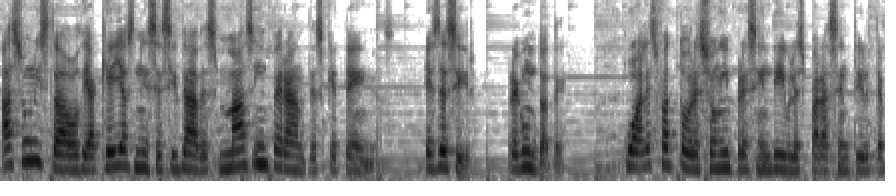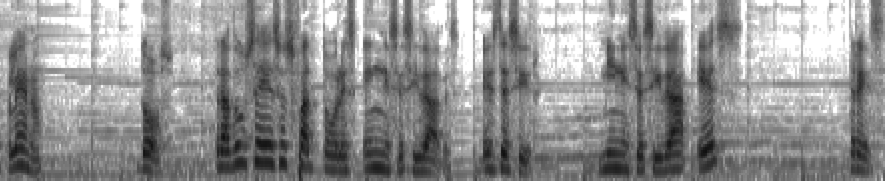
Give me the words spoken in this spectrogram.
Haz un listado de aquellas necesidades más imperantes que tengas. Es decir, pregúntate, ¿cuáles factores son imprescindibles para sentirte pleno? 2. Traduce esos factores en necesidades, es decir, mi necesidad es 3.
